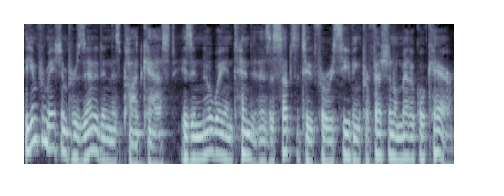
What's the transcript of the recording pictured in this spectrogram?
The information presented in this podcast is in no way intended as a substitute for receiving professional medical care.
